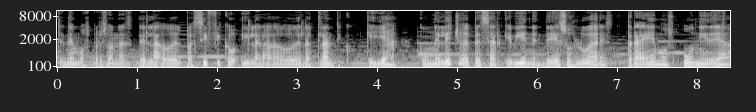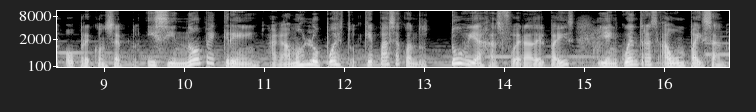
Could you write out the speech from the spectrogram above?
tenemos personas del lado del Pacífico y del lado del Atlántico, que ya con el hecho de pensar que vienen de esos lugares, traemos una idea o preconcepto. Y si no me creen, hagamos lo opuesto. ¿Qué pasa cuando tú viajas fuera del país y encuentras a un paisano?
